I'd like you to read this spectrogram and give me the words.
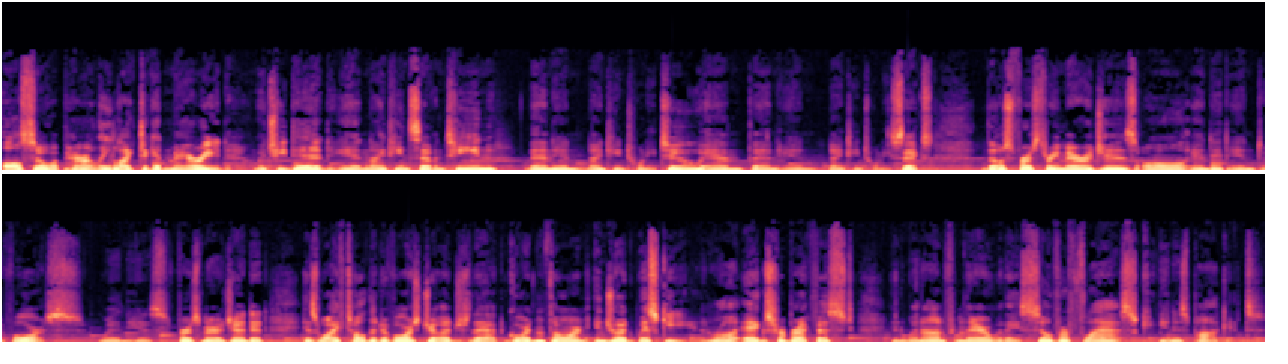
also apparently liked to get married, which he did in 1917, then in 1922, and then in 1926. Those first three marriages all ended in divorce. When his first marriage ended, his wife told the divorce judge that Gordon Thorne enjoyed whiskey and raw eggs for breakfast and went on from there with a silver flask in his pocket.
